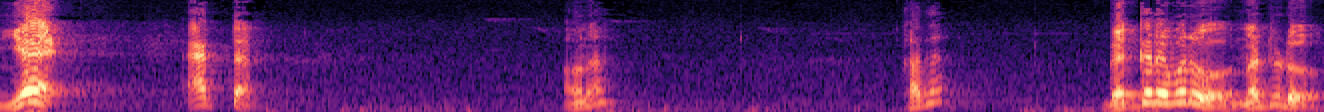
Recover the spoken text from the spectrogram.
ఏ. యాక్టర్. అవునా? కదా? బెగ్గర్ ఎవరు? నటుడు.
